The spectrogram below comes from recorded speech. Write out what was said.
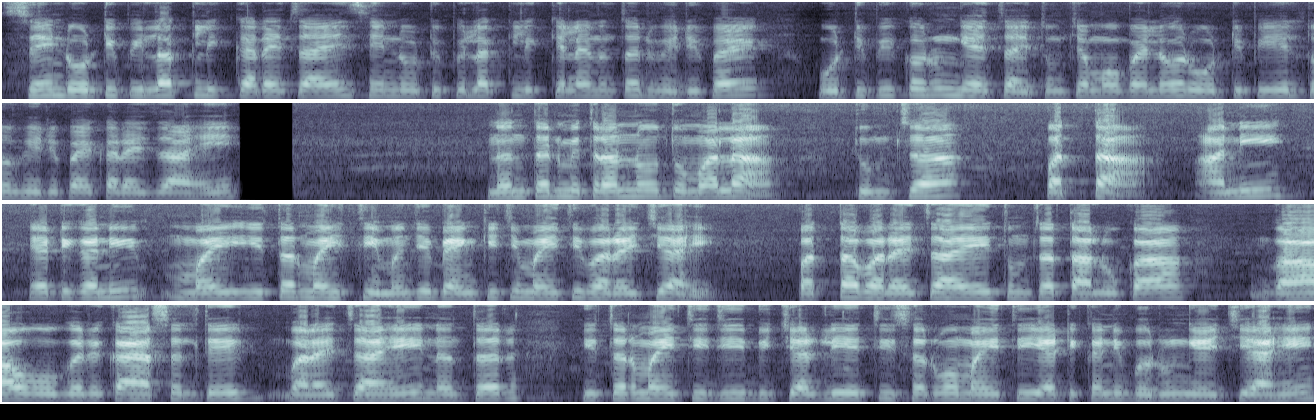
सेंड ओ टी पीला क्लिक करायचं आहे. सेंड ओ टी पीला क्लिक केल्यानंतर व्हेरीफाय ओ टी पी करून घ्यायचा आहे. तुमच्या मोबाईलवर ओ टी पी येईल तो व्हेरीफाय करायचा आहे. नंतर मित्रांनो तुम्हाला तुमचा पत्ता आणि या ठिकाणी मै इतर माहिती म्हणजे बँकेची माहिती भरायची आहे. पत्ता भरायचा आहे तुमचा तालुका गाव वगैरे काय असेल ते भरायचं आहे. नंतर इतर माहिती जी विचारली आहे ती सर्व माहिती या ठिकाणी भरून घ्यायची आहे.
